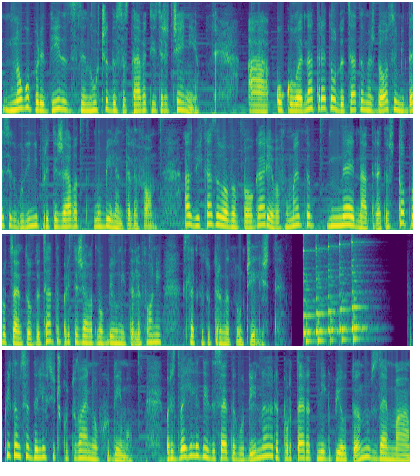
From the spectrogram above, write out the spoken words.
много преди да се научат да съставят изречения. А около една трета от децата между 8 и 10 години притежават мобилен телефон. Аз бих казала в България в момента не една трета, 100% от децата притежават мобилни телефони след като тръгнат на училище. Питам се дали всичко това е необходимо. През 2010 година репортерът Ник Билтън взема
